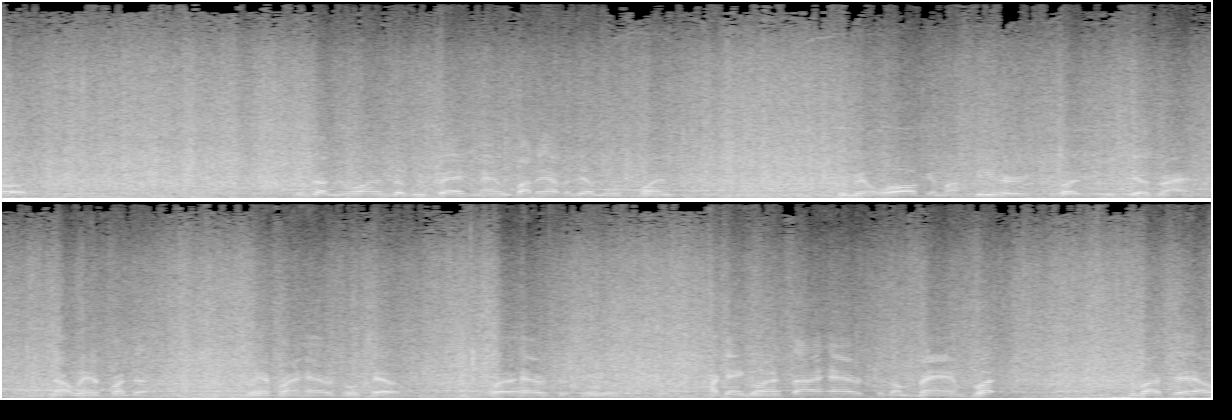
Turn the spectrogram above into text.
hard. What's up, New Orleans? Look, we back, man. We about to have a little more fun. We've been walking, my feet hurt, but we still grinding. Now we're in front of we're in front of Harrah's Hotel, for Harrah's Casino. I can't go inside Harrah's because I'm banned, but we about to have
